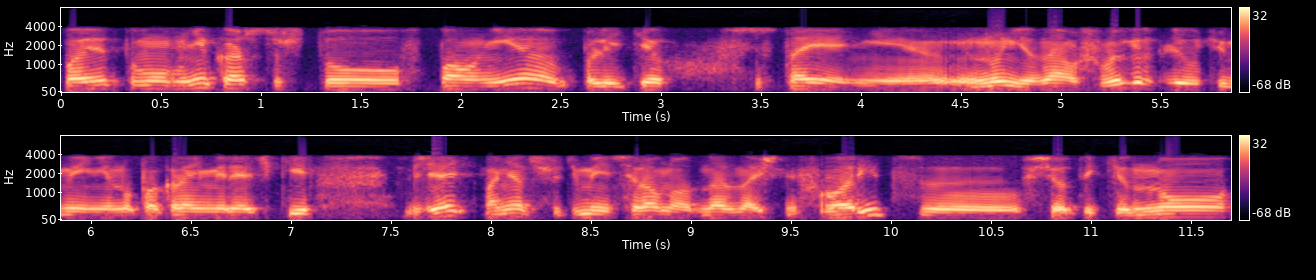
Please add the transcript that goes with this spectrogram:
поэтому мне кажется, что вполне Политех в состоянии, ну, не знаю уж, выиграть ли у Тюмени, но, по крайней мере, очки взять. Понятно, что Тюмень все равно однозначный фаворит э, все-таки, но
